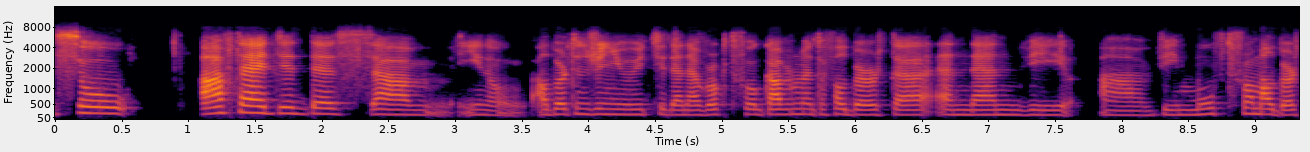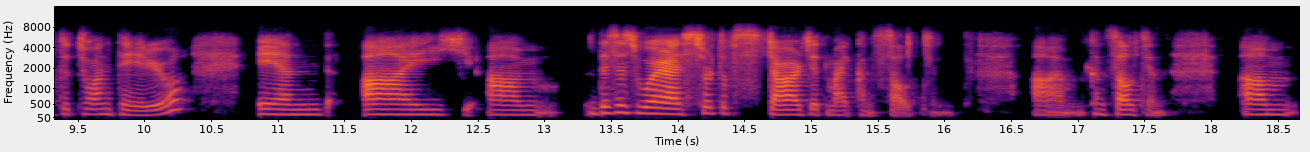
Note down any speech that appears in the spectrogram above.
so after I did this, um, you know, Alberta Ingenuity, then I worked for government of Alberta, and then we uh, we moved from Alberta to Ontario, and I um, this is where I sort of started my consultant um, consulting. Um,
